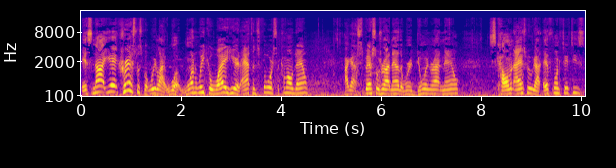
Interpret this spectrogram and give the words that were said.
It's not yet Christmas, but we're like, what, one week away here at Athens Ford, so come on down. I got specials right now that we're doing right now. Just call them and ask me. We got F-150s,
